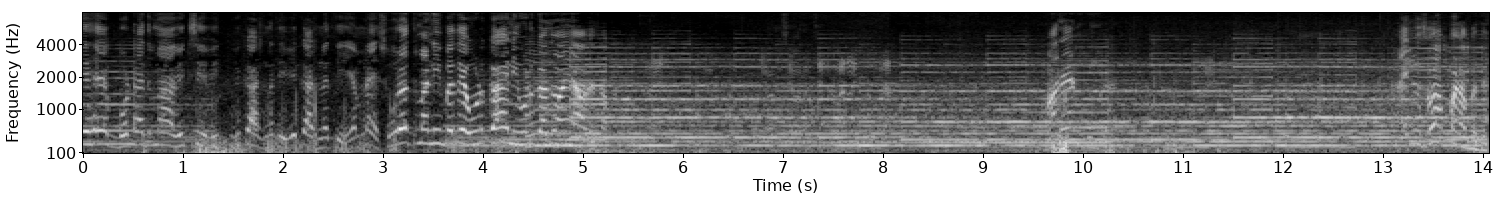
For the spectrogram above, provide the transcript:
કે હે બોટાદમાં વિકસી વિકાસ નથી વિકાસ નથી. એમ નહીં સુરતમાં ની બધે ઉડકા ની ઉડકા તો અહીંયા આવે પણ આ બધા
